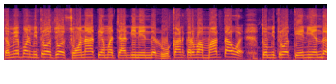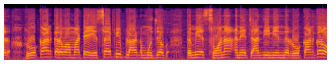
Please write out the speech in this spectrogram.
તમે પણ મિત્રો, જો સોના તેમજ ચાંદીની અંદર રોકાણ કરવા માંગતા હોય, તો મિત્રો તેની અંદર રોકાણ કરવા માટે એસઆઈપી પ્લાન્ટ મુજબ તમે સોના અને ચાંદીની અંદર રોકાણ કરો.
